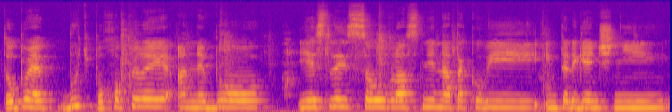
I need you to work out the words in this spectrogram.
to úplně buď pochopili, anebo jestli jsou vlastně na takový inteligenční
